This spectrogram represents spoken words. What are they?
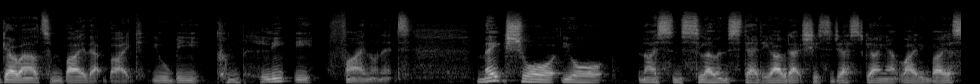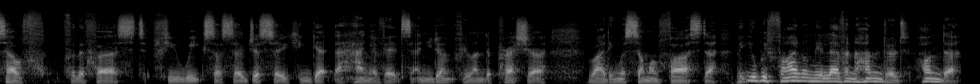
go out and buy that bike. You'll be completely fine on it. Make sure you're nice and slow and steady. I would actually suggest going out riding by yourself for the first few weeks or so, just so you can get the hang of it and you don't feel under pressure riding with someone faster. But you'll be fine on the 1100 Honda.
